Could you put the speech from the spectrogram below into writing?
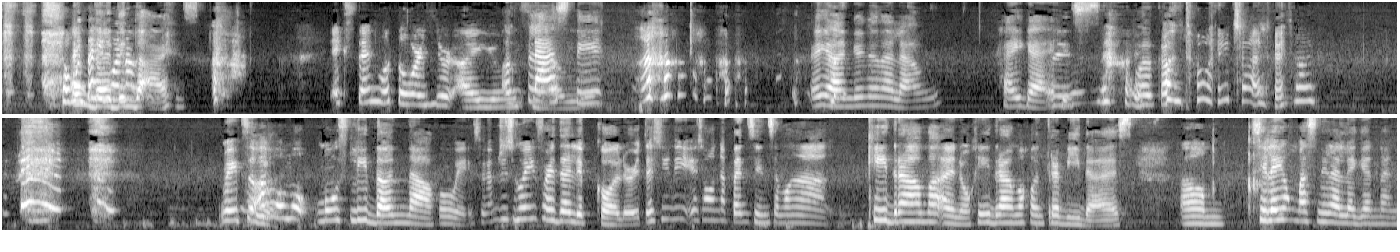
Papuntahin I'm mo dead in na, the eyes. extend mo towards your eye yung Ang smile plastic. Ayan, ganyan na lang. Hi guys. Welcome to my channel. Wait, so Okay. ako mo- mostly done na ako eh. So I'm just going for the lip color. Tapos yun yung isa ko napansin sa mga K-drama, ano, K-drama kontrabidas. Um, sila yung mas nilalagyan ng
